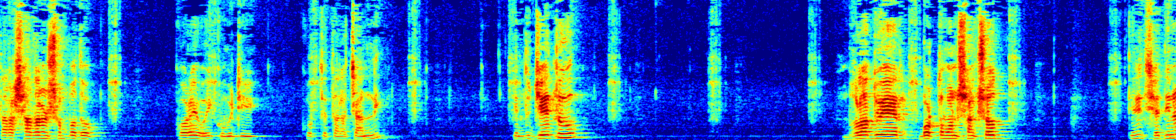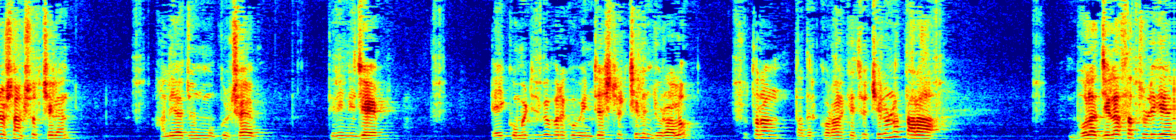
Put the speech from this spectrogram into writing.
তারা সাধারণ সম্পাদক করে, ওই কমিটি করতে তারা চাননি। কিন্তু যেহেতু ভোলা দুয়ের বর্তমান সাংসদ, তিনি সেদিনও সাংসদ ছিলেন। আলিয়াজুন মুকুল সাহেব, তিনি নিজে এই কমিটির ব্যাপারে খুব ইন্টারেস্টেড ছিলেন, জোরালো। সুতরাং তাদের করার কিছু ছিল না। তারা ভোলা জেলা ছাত্রলীগের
